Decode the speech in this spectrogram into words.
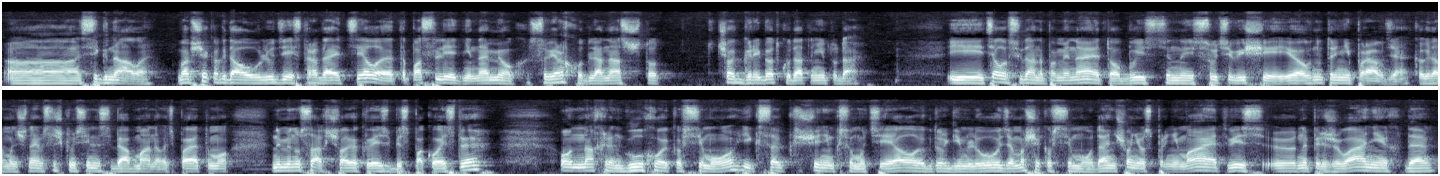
э, сигналы. Вообще, когда у людей страдает тело, это последний намек сверху для нас, что человек гребет куда-то не туда. И тело всегда напоминает об истинной сути вещей и о внутренней правде, когда мы начинаем слишком сильно себя обманывать. Поэтому на минусах человек весь в беспокойстве, он нахрен глухой ко всему, и к ощущениям к своему телу, и к другим людям, вообще ко всему, да, ничего не воспринимает, весь э, на переживаниях, да,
